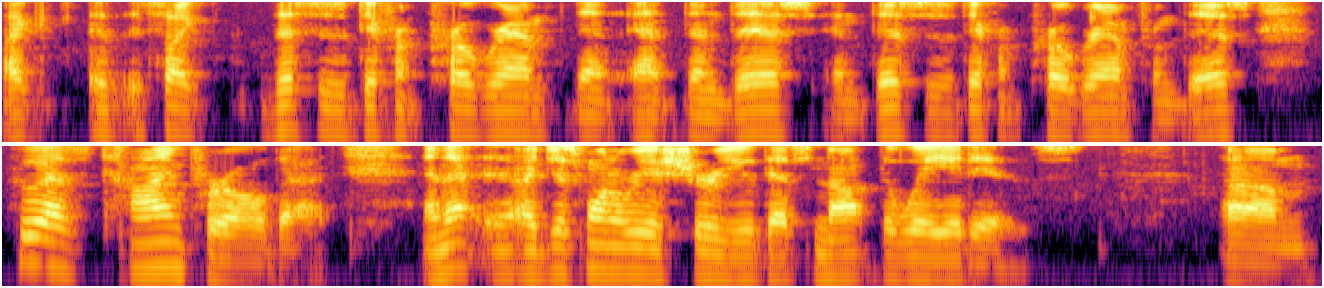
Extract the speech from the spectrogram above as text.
like it, it's like this is a different program than than this, and this is a different program from this. Who has time for all that? And that I just want to reassure you, that's not the way it is. Um,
